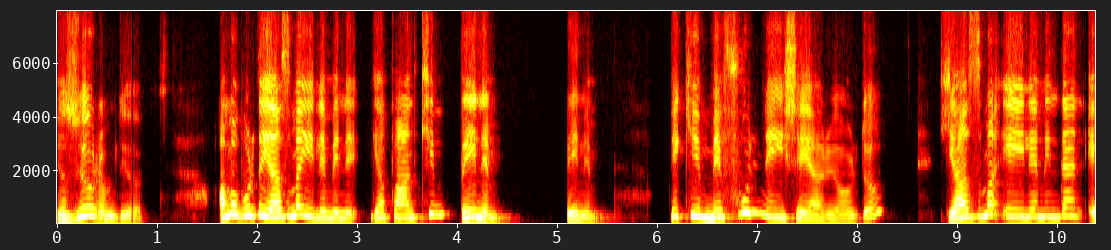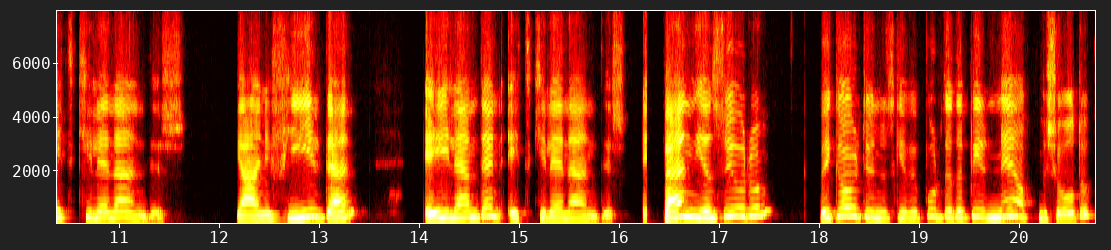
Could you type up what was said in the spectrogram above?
Yazıyorum diyor. Ama burada yazma eylemini yapan kim? Benim. Benim. Peki meful ne işe yarıyordu? Yazma eyleminden etkilenendir. Yani fiilden, eylemden etkilenendir. Ben yazıyorum ve gördüğünüz gibi burada da bir ne yapmış olduk?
